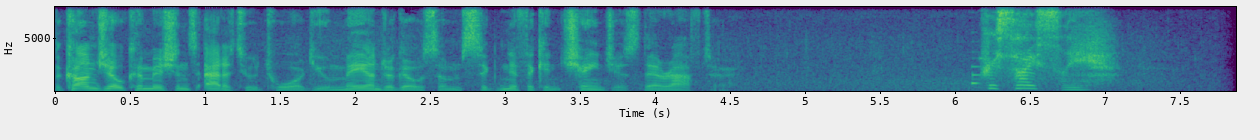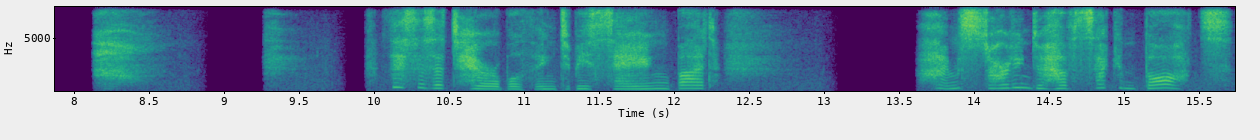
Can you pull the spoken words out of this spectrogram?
The Kanjo Commission's attitude toward you may undergo some significant changes thereafter. Precisely. This is a terrible thing to be saying, but... I'm starting to have second thoughts.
